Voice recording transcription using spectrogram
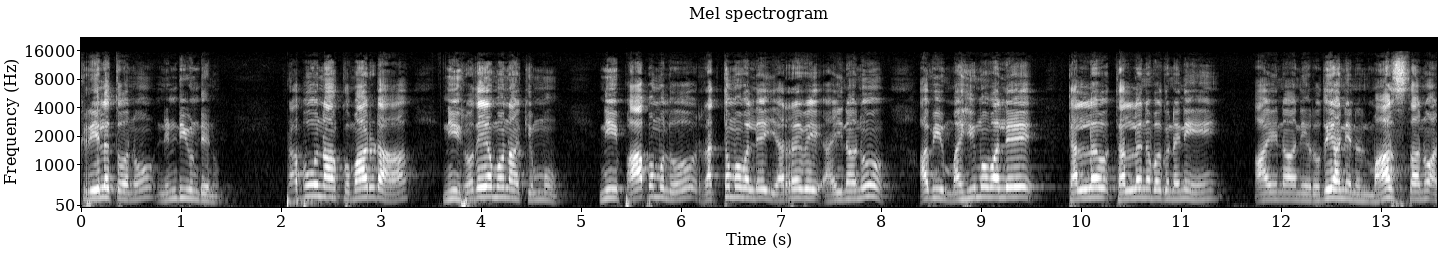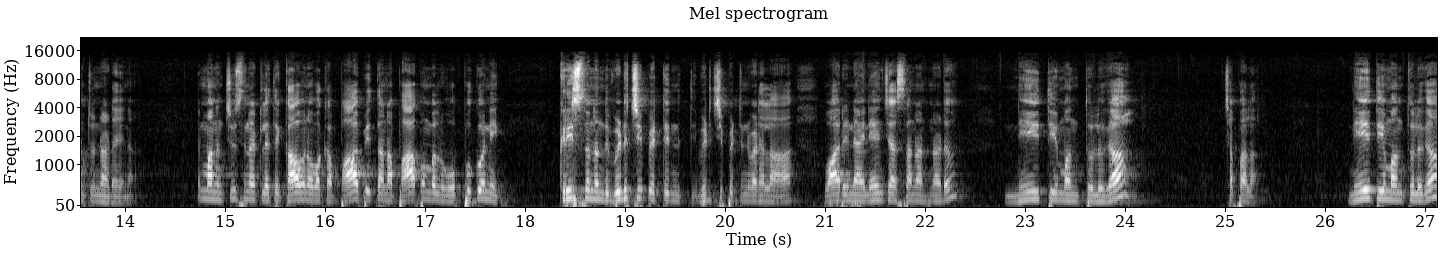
క్రియలతోనూ నిండి ఉండేను. ప్రభు నా కుమారుడా నీ హృదయము నాకిమ్ము. నీ పాపములు రక్తము వల్లే ఎర్రవే అయినను అవి మహిమ వల్లే తెల్ల బగునని ఆయన నీ హృదయాన్ని నేను మారుస్తాను అంటున్నాడు ఆయన. మనం చూసినట్లయితే కావున ఒక పాపి తన పాపములను ఒప్పుకొని క్రీస్తునందు విడిచిపెట్టిన విడిచిపెట్టిన వెడల వారిని ఆయన ఏం చేస్తానంటున్నాడు? నీతిమంతులుగా చెప్పాలా. నీతిమంతులుగా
